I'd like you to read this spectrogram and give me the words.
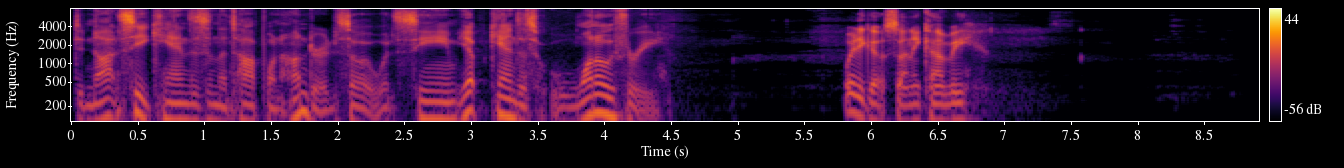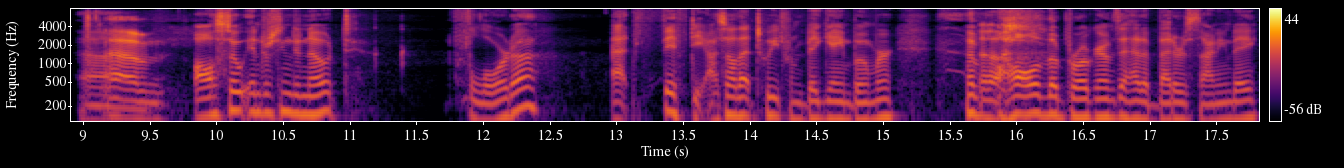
Did not see Kansas in the top 100, so it would seem, yep, Kansas 103. Way to go, Sonny Cumbie. Um, Um, also interesting to note, Florida at 50. I saw that tweet from Big Game Boomer of all of the programs that had a better signing day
